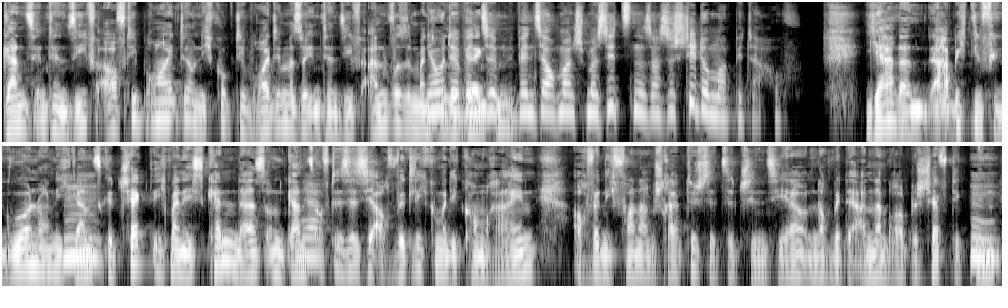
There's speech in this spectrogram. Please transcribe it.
ganz intensiv auf die Bräute und ich gucke die Bräute immer so intensiv an, wo sie manchmal Ja, oder so wenn denken, sie, wenn sie auch manchmal sitzen, dann sagst du, steh doch mal bitte auf. Ja, dann habe ich die Figur noch nicht ganz gecheckt. Ich meine, ich kenne das und ganz Mhm. Ja. oft ist es ja auch wirklich, guck mal, die kommen rein, auch wenn ich vorne am Schreibtisch sitze, Cinzia, und noch mit der anderen Braut beschäftigt bin. Mhm.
